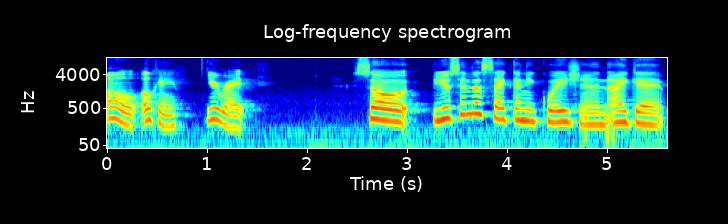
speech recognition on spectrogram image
Oh, okay. You're right. So, using the second equation, I get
